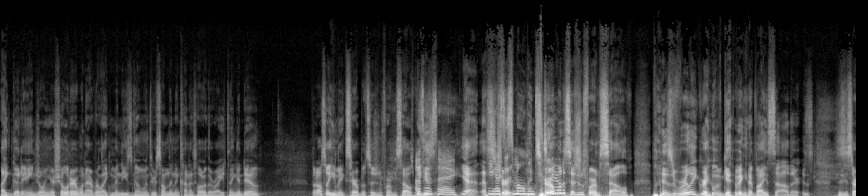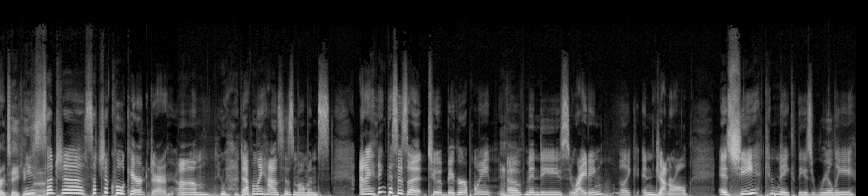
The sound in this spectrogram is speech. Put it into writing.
like good angel on your shoulder whenever like Mindy's going through something and kind of tell her the right thing to do. But also, he makes terrible decisions for himself. I But he's say yeah, that's he has his moments Terrible too. decisions for himself, but is really great with giving advice to others. He start taking He's that? such a such a cool character, um, who definitely has his moments, and I think this is a to a bigger point Mhm. of Mindy's writing, like in general, is she can make these really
